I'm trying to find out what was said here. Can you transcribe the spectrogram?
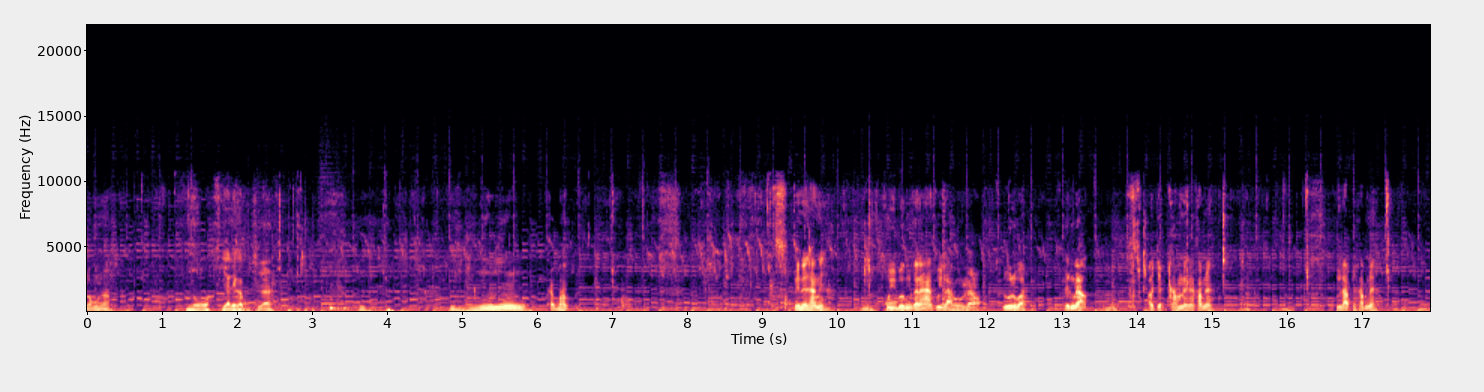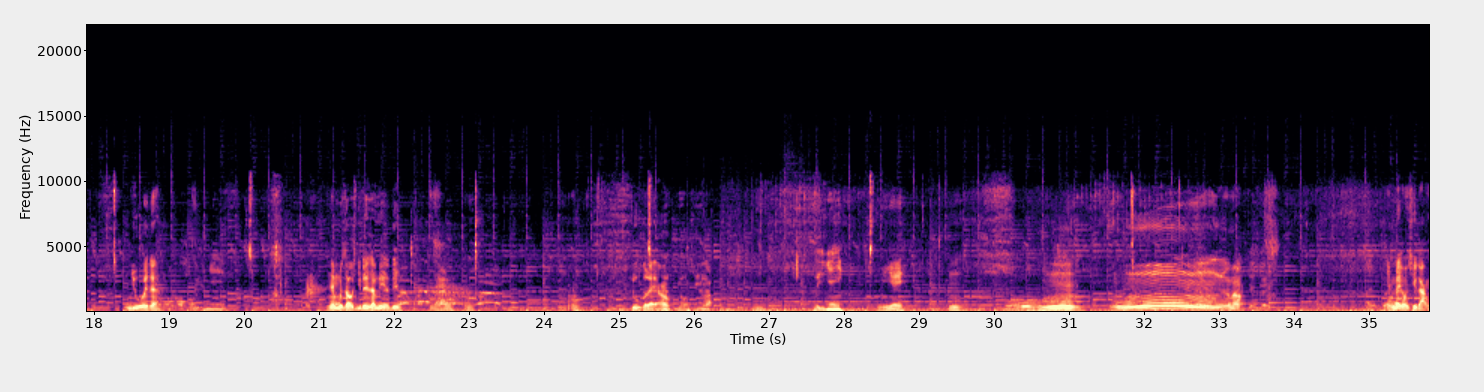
ลงนะำโน่เสียเลยครับเสืออืมครับครับเป็นในทางนี่ คุยเบิ่งกันนะคุยหลังรู้แล้วรู้หรือเปล่าถึงแล้วอืมเอาจะคำเลยนะครับเนี่ยคุยหลับจะคำเนี่ยอยู่ไว้เถอะเอาเขาคุยนี่ยังมือเสาจีได้ทำนี่ดิงานดูก็ได้เอาโยงสิละหรือไงนี่ไงอืมโอ้อืมอืมเนาะยังไงเขาสีดัง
